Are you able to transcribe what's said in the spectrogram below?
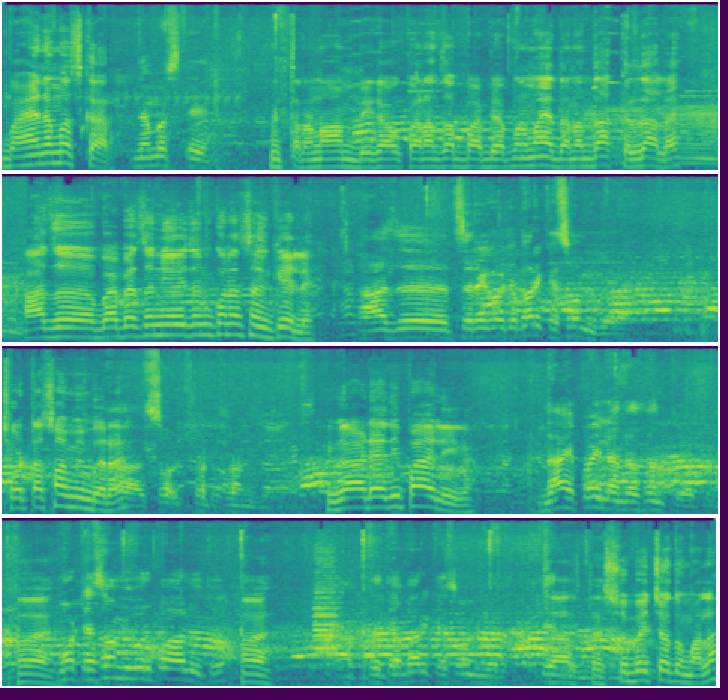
बाया नमस्कार. नमस्ते. मित्रांनो आंबेगावकरांचा बाब्या पण मैदानात दाखल झालाय. आज अं, बाब्याचं नियोजन कोणासंग केलंय? आज चरेगावच्या बारक्या स्वामी छोटा स्वामी बरं छोटा स्वामी ही गाडी आधी पाहिली का? नाही पहिल्यांदा सांगतो होय. मोठ्या स्वामीवर पाहिलो होतो. होय. आता त्या बारक्या स्वामीवर. चालतंय. शुभेच्छा तुम्हाला.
